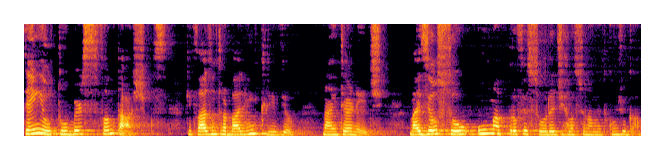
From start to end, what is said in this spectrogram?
Tem youtubers fantásticos que fazem um trabalho incrível na internet, mas eu sou uma professora de relacionamento conjugal.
